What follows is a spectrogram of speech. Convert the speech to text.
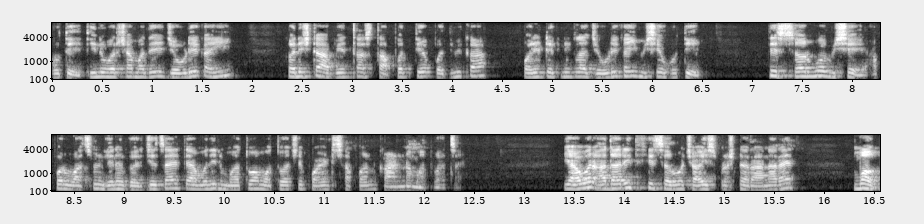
होते तीन वर्षामध्ये जेवढे काही कनिष्ठ अभियंता स्थापत्य पदविका पॉलिटेक्निकला जेवढे काही विषय होते ते सर्व विषय आपण वाचून घेणं गरजेचं आहे. त्यामधील महत्त्व महत्त्वाचे पॉईंट्स आपण काढणं महत्वाचं आहे. यावर आधारित हे सर्व चाळीस प्रश्न राहणार आहेत. मग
